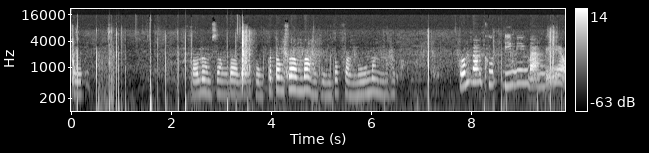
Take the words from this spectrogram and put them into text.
เปิดเขาเริ่มสร้างบ้านแล้วผมก็ต้องสร้างบ้านของผมตรงฝั่งนู้นมั่งนะครับ ผมต้องขุดดินเองบางแล้ว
